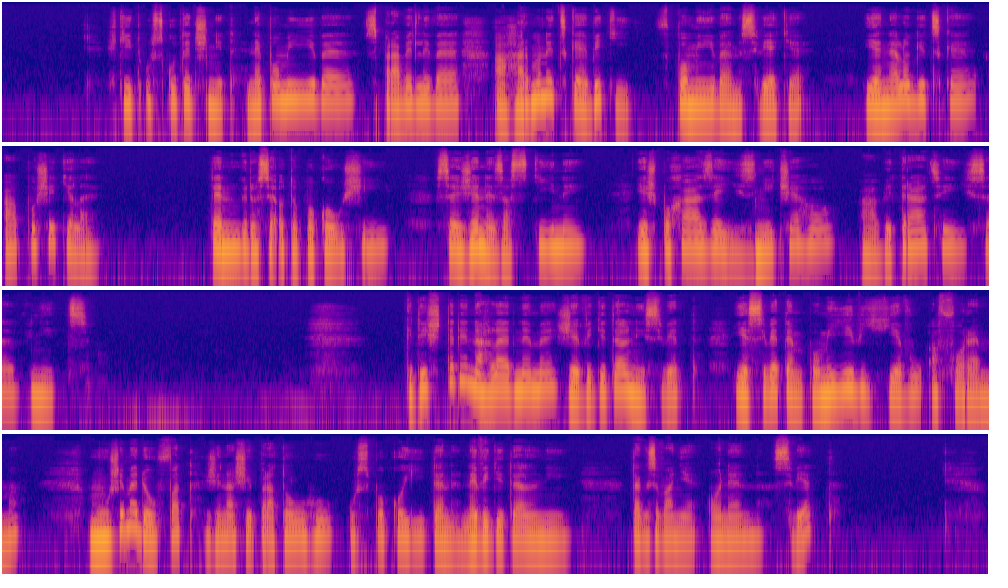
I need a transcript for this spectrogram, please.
Chtít uskutečnit nepomíjivé, spravedlivé a harmonické bytí v pomíjivém světě je nelogické a pošetilé. Ten, kdo se o to pokouší, se žene za stíny, jež pocházejí z ničeho a vytrácejí se v nic. Když tedy nahlédneme, že viditelný svět je světem pomíjivých jevů a forem, můžeme doufat, že naši pratouhu uspokojí ten neviditelný, takzvaně onen svět?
